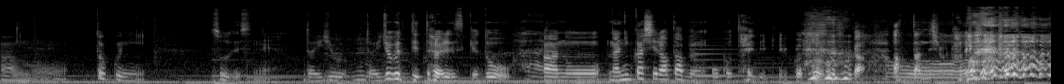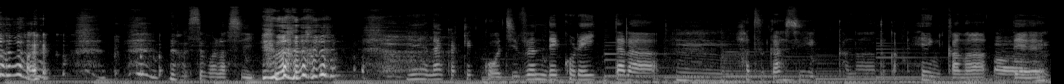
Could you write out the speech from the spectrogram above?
あの特にそうですね。大丈夫、うんうん。大丈夫って言ったらあれですけど、はい。あの何かしら多分お答えできることが あったんでしょうかね。はい なんか素晴らしい。ねなんか結構自分でこれ言ったらうん。恥ずかしいかなとか変かなって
